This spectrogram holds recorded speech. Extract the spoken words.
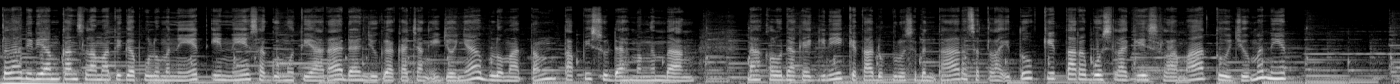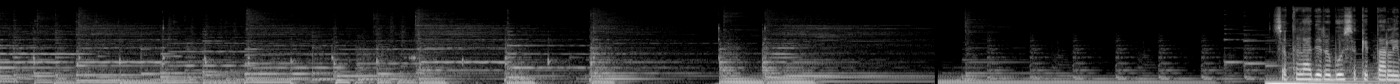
Setelah didiamkan selama 30 menit, ini sagu mutiara dan juga kacang hijaunya belum matang tapi sudah mengembang. Nah, kalau udah kayak gini, kita aduk dulu sebentar. Setelah itu, kita rebus lagi selama 7 menit. Setelah direbus sekitar 5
